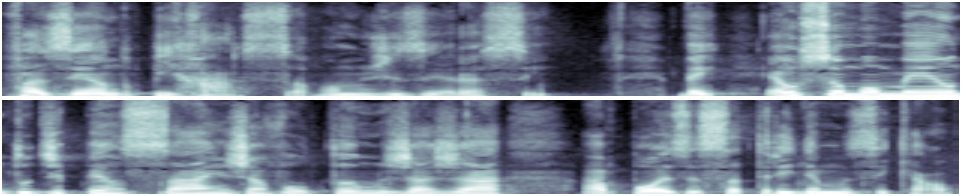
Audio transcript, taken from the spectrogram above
fazendo pirraça, vamos dizer assim. Bem, é o seu momento de pensar e já voltamos já já após essa trilha musical.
